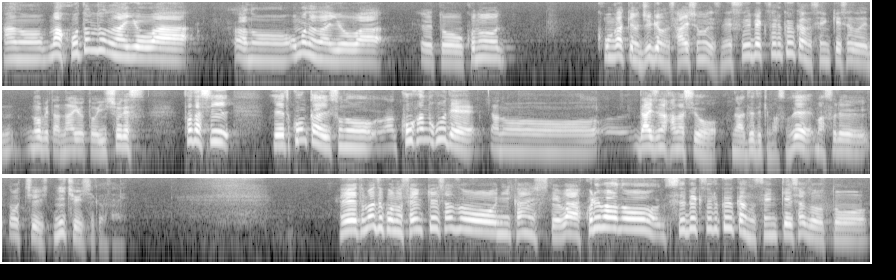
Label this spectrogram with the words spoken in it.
あの、まあ、ほとんどの内容はあの主な内容は、えー、とこの今学期の授業の最初のですね数ベクトル空間の線形写像で述べた内容と一緒です。ただし、えー、と今回その後半の方であの大事な話をが出てきますので、まあ、それを注意に注意してください。えー、とまずこの線形写像に関してはこれはあの数ベクトル空間の線形写像と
